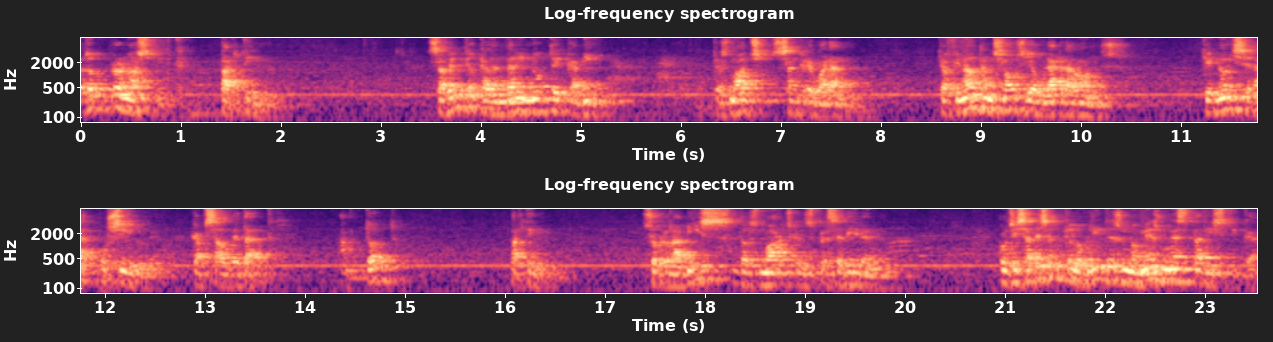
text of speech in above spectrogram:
tot pronòstic, partim. Sabem que el calendari no té camí, que els mots s'encreuaran, que al final tan sols hi haurà graons, que no hi serà possible cap salvetat. Amb tot, partim. Sobre l'avís dels morts que ens precediren, com si sabéssim que l'oblit és només una estadística,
